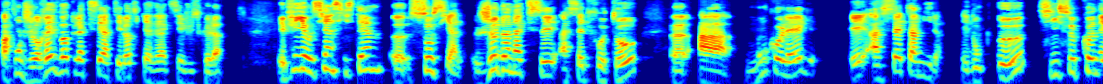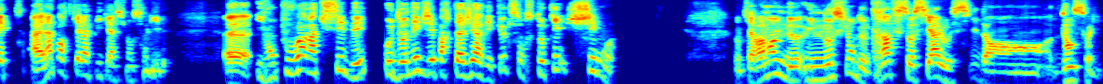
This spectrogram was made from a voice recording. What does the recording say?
Par contre, je révoque l'accès à tel autre qui avait accès jusque-là. Et puis, il y a aussi un système euh, social. Je donne accès à cette photo euh, à mon collègue et à cet ami-là. Et donc, eux, s'ils se connectent à n'importe quelle application solide, euh, ils vont pouvoir accéder aux données que j'ai partagées avec eux qui sont stockées chez moi. Donc, il y a vraiment une, notion de graphe social aussi dans, dans Solid.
